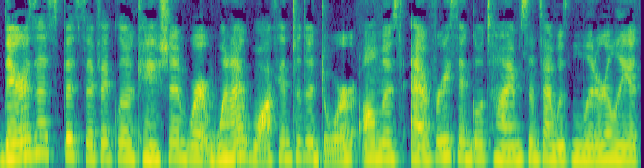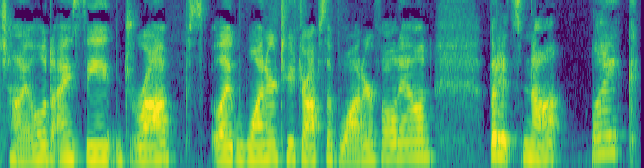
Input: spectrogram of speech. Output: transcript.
There's a specific location where when I walk into the door, almost every single time since I was literally a child, I see drops, like one or two drops of water fall down, but it's not like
